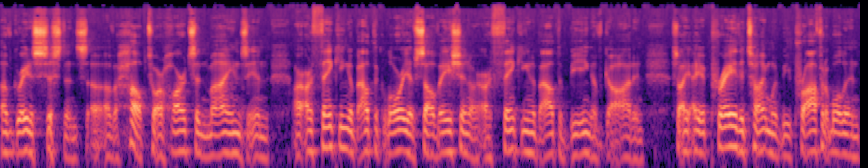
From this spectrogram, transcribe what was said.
of great assistance, uh, of a help to our hearts and minds in our, our thinking about the glory of salvation, our, our, thinking about the being of God. And so I, I, pray the time would be profitable and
